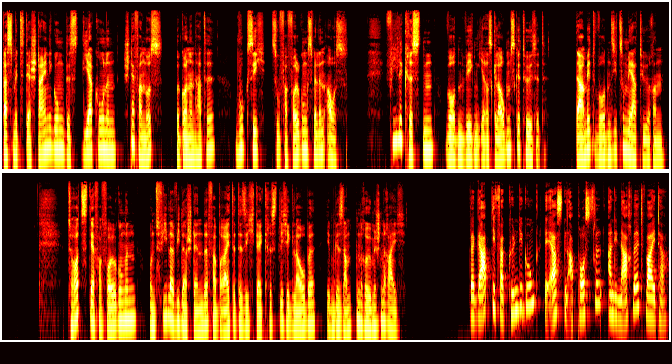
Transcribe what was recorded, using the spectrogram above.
Was mit der Steinigung des Diakonen Stephanus begonnen hatte, wuchs sich zu Verfolgungswellen aus. Viele Christen wurden wegen ihres Glaubens getötet. Damit wurden sie zu Märtyrern. Trotz der Verfolgungen und vieler Widerstände verbreitete sich der christliche Glaube im gesamten römischen Reich. Wer gab die Verkündigung der ersten Apostel an die Nachwelt weiter?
